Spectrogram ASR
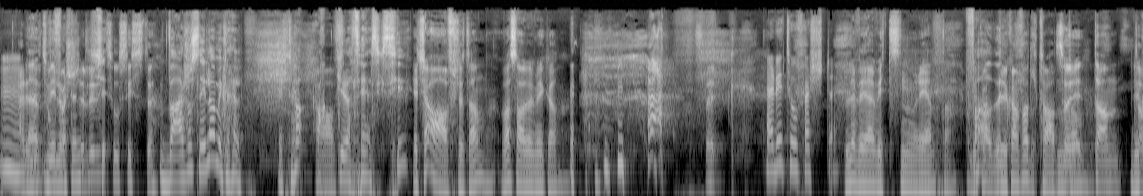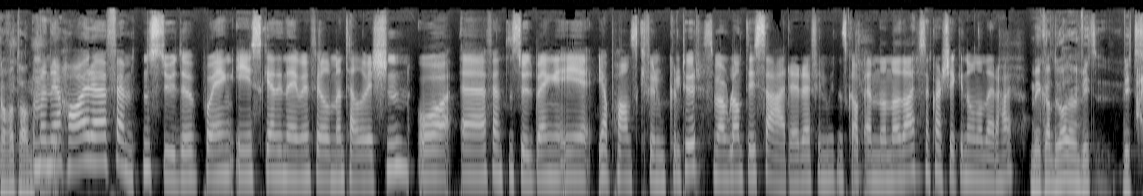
Er det de to ville første eller de to siste? Vær så snill da, Mikael! Det var akkurat det jeg skulle si. Ikke avslutt den. Hva sa du, Mikael? Det er de to første. Lever vitsen rent, da. Du kan, du kan få ta den, Sorry, Tom. Du kan få ta den. Men jeg har eh, 15 studiepoeng i Scandinavian Film and Television og eh, 15 studiepoeng i japansk filmkultur, som er blant de særere filmvitenskap-emnene der, som kanskje ikke noen av dere har. Mikael, du hadde en vits, vits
